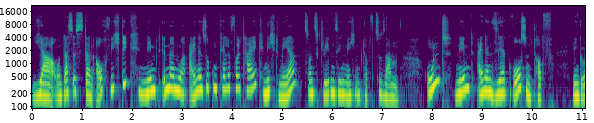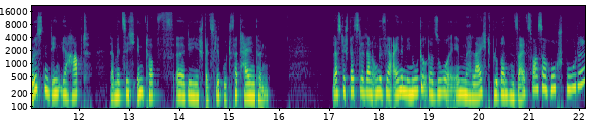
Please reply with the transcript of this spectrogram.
Ja, und das ist dann auch wichtig. Nehmt immer nur eine Suppenkelle voll Teig, nicht mehr, sonst kleben sie nämlich im Topf zusammen. Und nehmt einen sehr großen Topf, den größten, den ihr habt, damit sich im Topf äh, die Spätzle gut verteilen können. Lasst die Spätzle dann ungefähr eine Minute oder so im leicht blubbernden Salzwasser hochsprudeln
